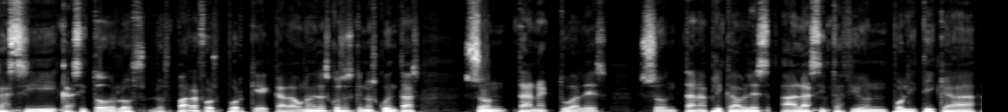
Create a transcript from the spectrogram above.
casi, casi todos los, los párrafos, porque cada una de las cosas que nos cuentas son tan actuales, son tan aplicables a la situación política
